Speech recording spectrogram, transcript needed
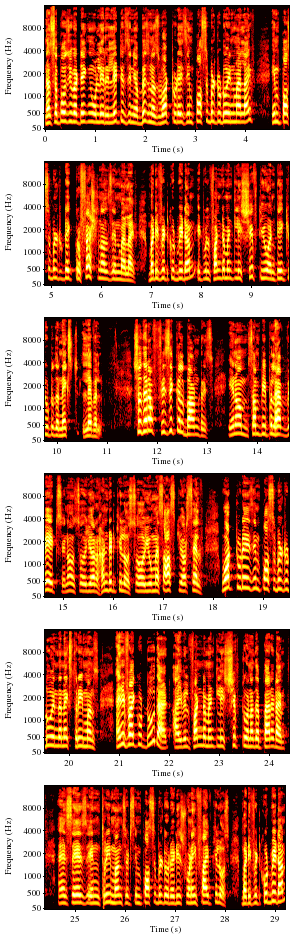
ना suppose you are taking only relative in your business what today is impossible to do in my life impossible to take professionals in my life but if it could be done it will fundamentally shift you and take you to the next level So there are physical boundaries. You know, some people have weights, you know, so you're 100 kilos. So you must ask yourself, what today is impossible to do in the next three months? And if I could do that, I will fundamentally shift to another paradigm and says in three months it's impossible to reduce 25 kilos. But if it could be done,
